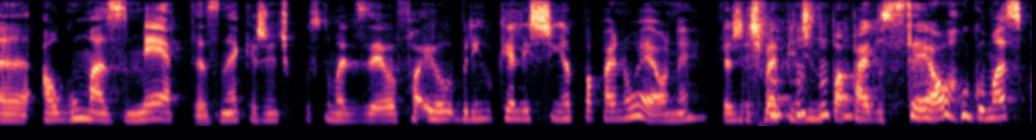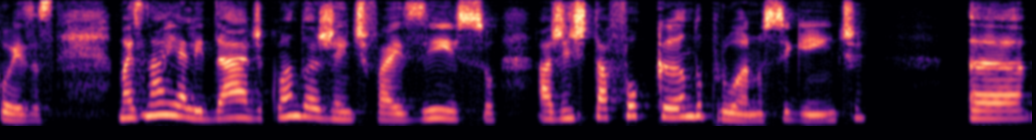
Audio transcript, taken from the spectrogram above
uh, algumas metas, né, que a gente costuma dizer, eu, eu brinco que é a listinha do Papai Noel, né, que a gente vai pedindo Papai do Céu algumas coisas, mas na realidade, quando a gente faz isso, a gente está focando para o ano seguinte, uh,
